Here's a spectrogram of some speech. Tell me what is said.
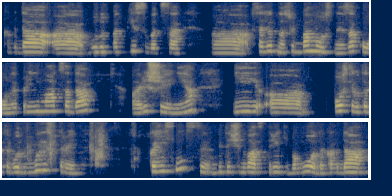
когда а, будут подписываться а, абсолютно судьбоносные законы, приниматься да, решения. И после вот этой вот быстрой колесницы 2023 года, когда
